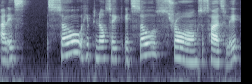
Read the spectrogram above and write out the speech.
and it's so hypnotic. It's so strong societally,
